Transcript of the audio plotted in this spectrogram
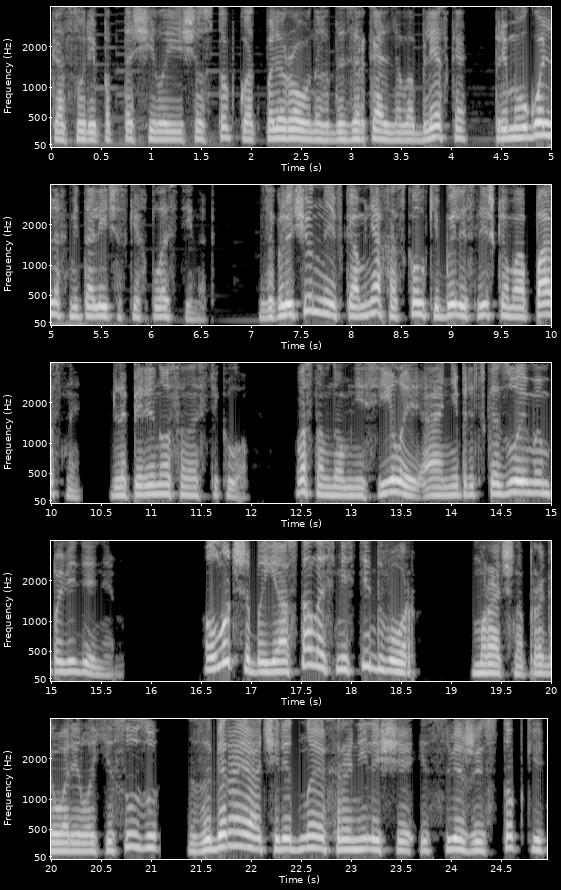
Касури подтащила еще стопку отполированных до зеркального блеска прямоугольных металлических пластинок. Заключенные в камнях осколки были слишком опасны для переноса на стекло. В основном не силой, а непредсказуемым поведением. «Лучше бы я осталась мести двор», — мрачно проговорила Хисузу, забирая очередное хранилище из свежей стопки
